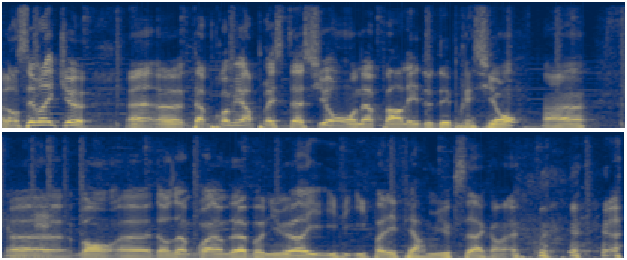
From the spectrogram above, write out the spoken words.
Alors, c'est vrai que hein, euh, ta première prestation, on a parlé de dépression. Hein. Euh, bon, euh, dans un programme de la bonne humeur, il, il fallait faire mieux que ça quand même.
